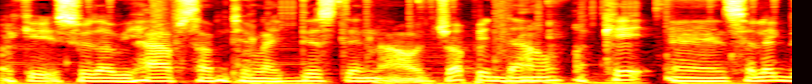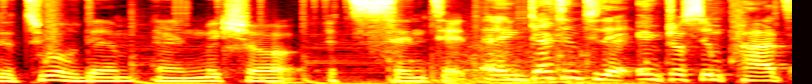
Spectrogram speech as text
okay? So that we have something like this then i'll drop it down okay? And select the two of them and make sure it's centered. And getting to the interesting part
